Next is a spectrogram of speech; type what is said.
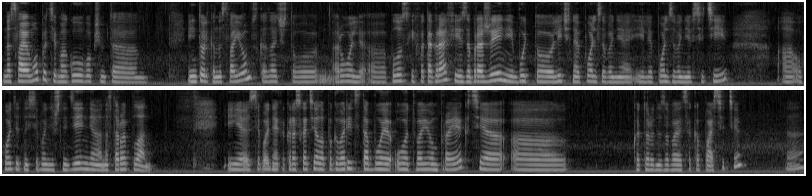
на своем опыте могу, в общем-то, и не только на своем, сказать, что роль э, плоских фотографий, изображений, будь то личное пользование или пользование в сети, э, уходит на сегодняшний день э, на второй план. И сегодня я как раз хотела поговорить с тобой о твоем проекте, э, который называется Capacity. Да?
